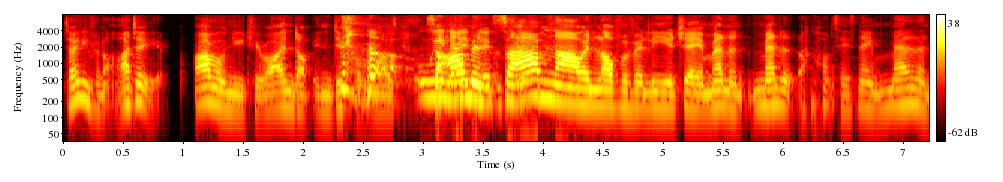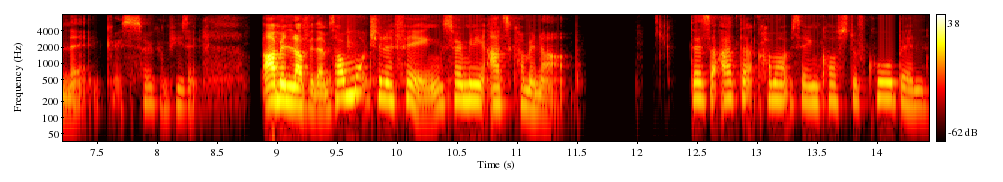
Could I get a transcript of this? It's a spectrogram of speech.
don't even know. I don't. I'm on YouTube. I end up in different worlds. So I'm in, so. I'm now in love with Aaliyah J. Melon. I can't say his name. Melanic. It's so confusing. I'm in love with them. So I'm watching a thing. So many ads coming up. There's an ad that come up saying cost of Corbyn.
